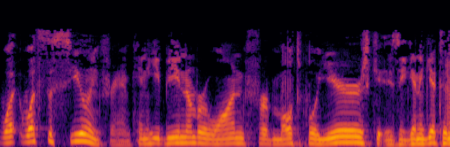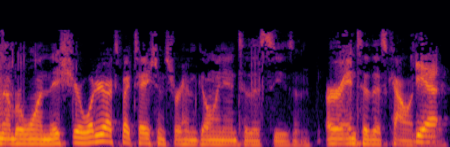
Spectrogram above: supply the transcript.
what what's the ceiling for him? Can he be number one for multiple years? Is he going to get to number one this year? What are your expectations for him going into this season or into this calendar yeah. year?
